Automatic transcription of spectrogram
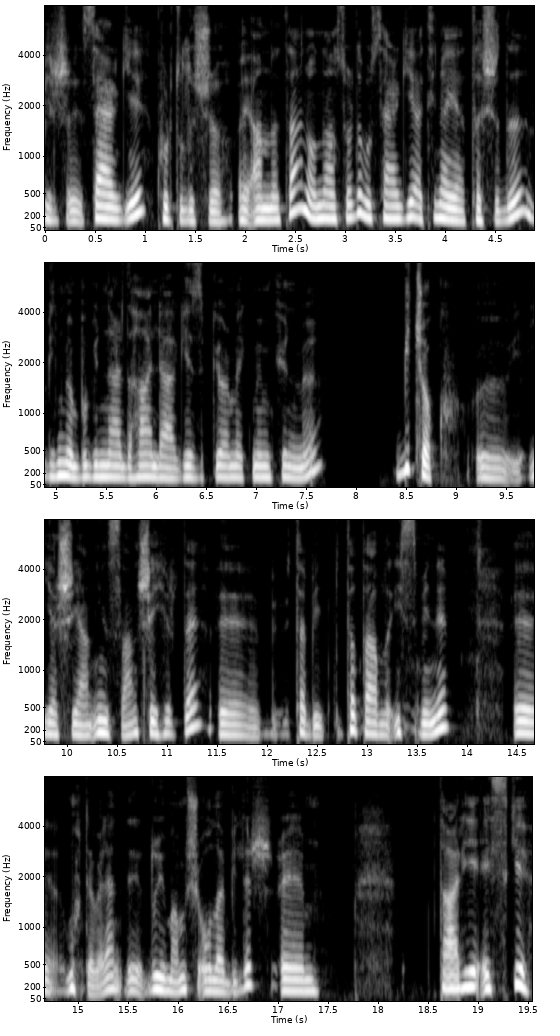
bir sergi Kurtuluş'u e, anlatan. Ondan sonra da bu sergiyi Atina'ya taşıdı. Bilmiyorum bugünlerde hala gezip görmek mümkün mü? Birçok e, yaşayan insan şehirde e, tabii Tatavla ismini e, muhtemelen e, duymamış olabilir. E, tarihi eski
